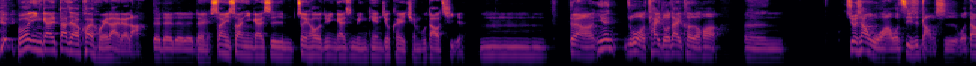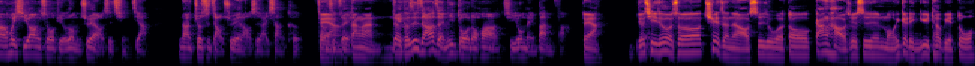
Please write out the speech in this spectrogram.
不过应该大家快回来了啦，对对对对对，算一算应该是最后就应该是明天就可以全部到齐了。嗯，对啊，因为如果太多代课的话，嗯，就像我啊，我自己是导师，我当然会希望说，比如说我们数学老师请假，那就是找数学老师来上课，这对啊当然，对。嗯可是只要人一多的话，其实又没办法。对啊。尤其如果说确诊的老师如果都刚好就是某一个领域特别多，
